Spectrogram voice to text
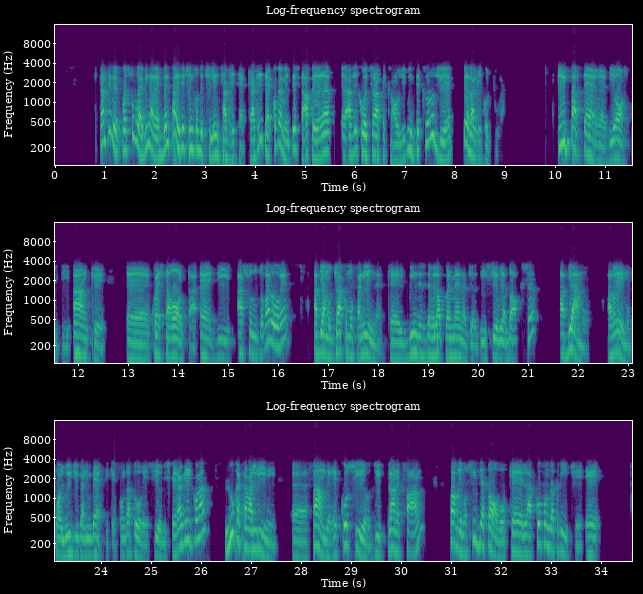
Tant'è vero, questo webinar è il bel paese centro d'eccellenza Agritech. Agritech ovviamente sta per eh, Agricultural Technology, quindi tecnologie per l'agricoltura. Il parterre di ospiti anche eh, questa volta è di assoluto valore. Abbiamo Giacomo Fanin, che è il Business Development Manager di Serial Docs. Abbiamo, avremo poi Luigi Galimberti, che è fondatore e CEO di Sfera Agricola. Luca Travallini, eh, founder e co-CEO di Planet Farm poi avremo Silvia Tovo, che è la cofondatrice e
